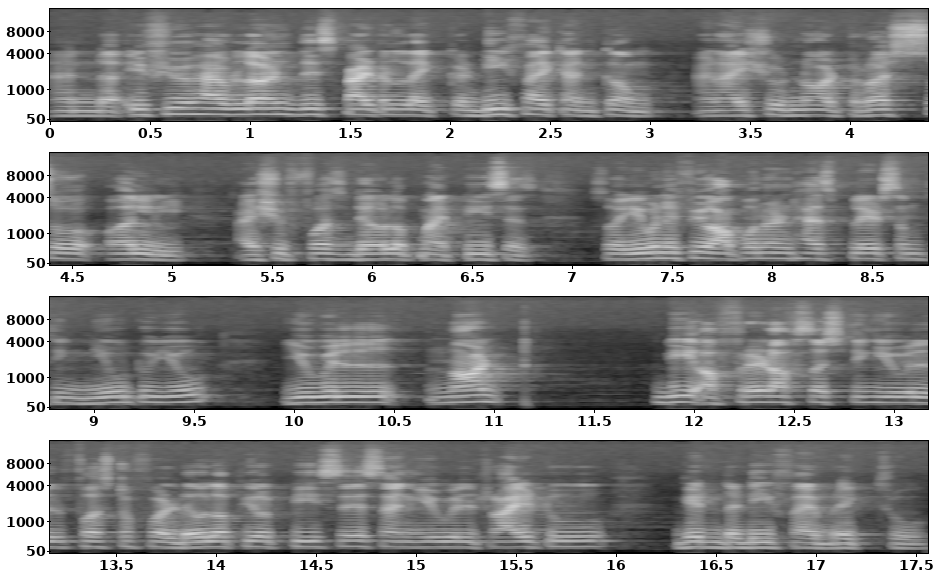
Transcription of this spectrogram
And uh, if you have learned this pattern like uh, d5 can come and i should not rush so early. I should first develop my pieces. So even if your opponent has played something new to you you will not be afraid of such thing. You will first of all develop your pieces and you will try to get the d5 breakthrough.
